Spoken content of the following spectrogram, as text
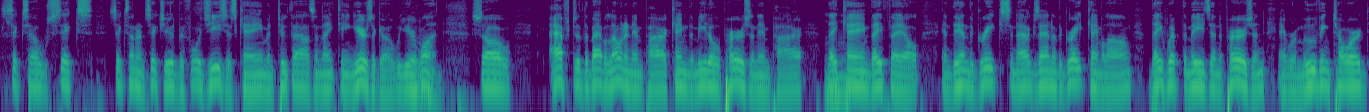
606, 606 years before Jesus came and 2019 years ago, year mm-hmm. one. So after the Babylonian Empire came the Medo Persian Empire. They mm-hmm. came, they fell. And then the Greeks and Alexander the Great came along. They whipped the Medes and the Persian and were moving toward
